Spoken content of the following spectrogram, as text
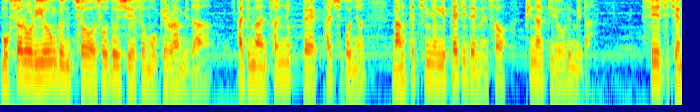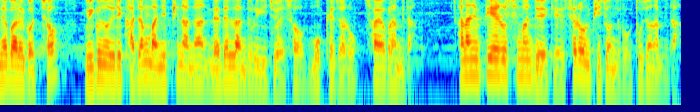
목사로 리옹 근처 소도시에서 목회를 합니다. 하지만 1685년 낭트 칙령이 폐지되면서 피난길에 오릅니다. 스위스 제네바를 거쳐 위그너들이 가장 많이 피난한 네덜란드로 이주해서 목회자로 사역을 합니다. 하나님 피에르 시먼드에게 새로운 비전으로 도전합니다.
